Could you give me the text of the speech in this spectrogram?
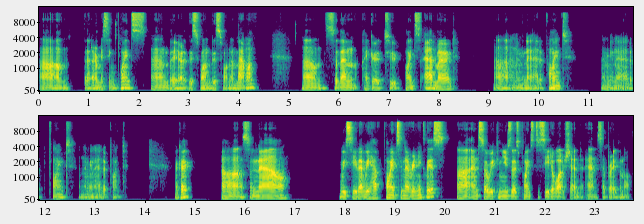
um, that are missing points. And they are this one, this one, and that one. Um, so then I go to points add mode, uh, and I'm going to add a point. I'm going to add a point, and I'm going to add a point. Okay, uh, so now we see that we have points in every nucleus, uh, and so we can use those points to seed a watershed and separate them all.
